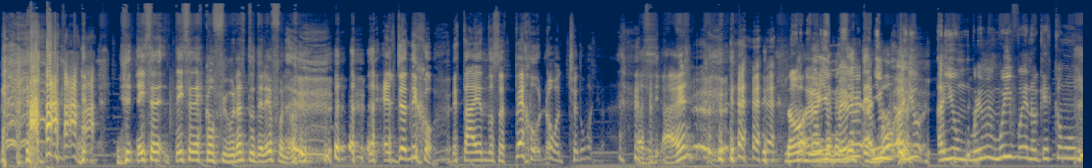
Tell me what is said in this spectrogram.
te, hice, te hice desconfigurar tu teléfono. El John dijo: Estaba viendo su espejo. No, chetumayo. Así, a ver. No, hay un, meme, hay, un, ¿no? hay, un, hay un meme muy bueno que es como un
